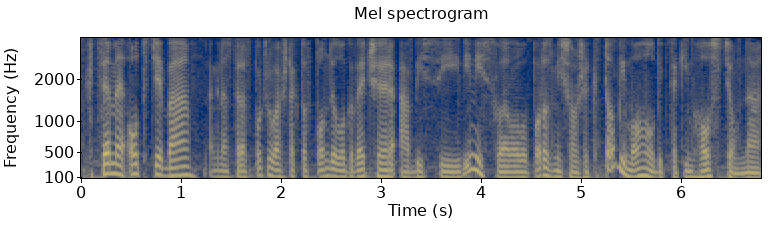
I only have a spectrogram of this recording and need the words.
Chceme od teba, ak nás teraz počúvaš takto v pondelok večer, aby si vymyslel alebo porozmýšľal, že kto by mohol byť takým hosťom na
